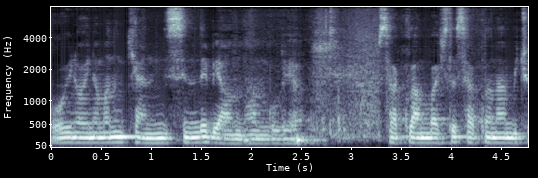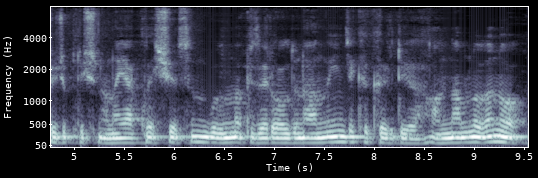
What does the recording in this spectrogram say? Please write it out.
oyun oynamanın kendisinde bir anlam buluyor. Saklambaçta saklanan bir çocuk düşün ona yaklaşıyorsun bulunmak üzere olduğunu anlayınca kıkır diyor. Anlamlı olan o.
